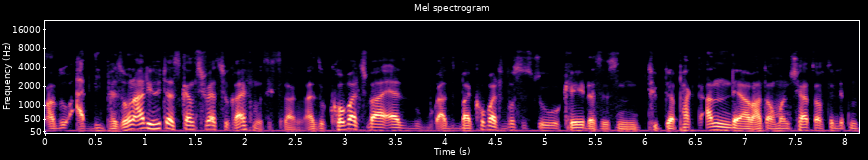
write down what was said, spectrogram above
Also die Person Adi Hütter ist ganz schwer zu greifen, muss ich sagen. Also Kovac war er, also bei Kovac wusstest du, okay, das ist ein Typ, der packt an, der hat auch mal einen Scherz auf den Lippen.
